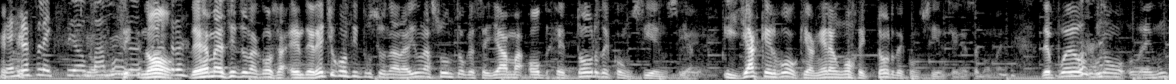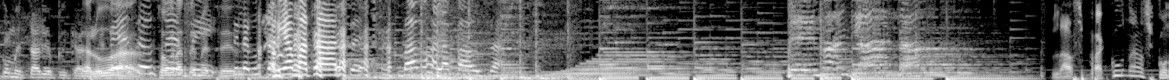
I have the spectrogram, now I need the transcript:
Qué reflexión. Vamos No, déjame decirte una cosa. En Derecho Constitucional hay un asunto que se llama objetor de conciencia. Y Jack Kerbocian era un objetor de conciencia en ese momento. Después uno en un comentario explicará. Saludos a si, si le gustaría matarse. Vamos a la pausa. Las vacunas con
